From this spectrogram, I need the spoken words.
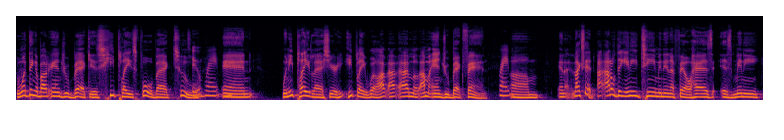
the one thing about Andrew Beck is he plays fullback too, Two. right? And when he played last year, he, he played well. I, am a, I'm an Andrew Beck fan. Right. Um, and like I said, I, I, don't think any team in the NFL has as many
